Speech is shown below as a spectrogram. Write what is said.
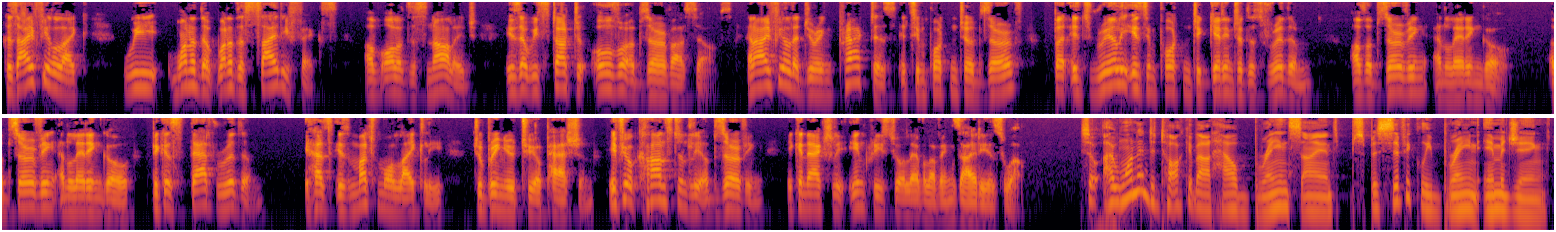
Because I feel like we one of the one of the side effects of all of this knowledge is that we start to over observe ourselves. And I feel that during practice it's important to observe, but it really is important to get into this rhythm of observing and letting go. Observing and letting go because that rhythm has is much more likely to bring you to your passion. If you're constantly observing, it can actually increase your level of anxiety as well. So, I wanted to talk about how brain science, specifically brain imaging,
